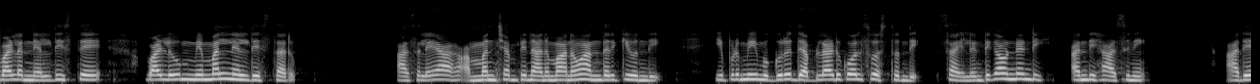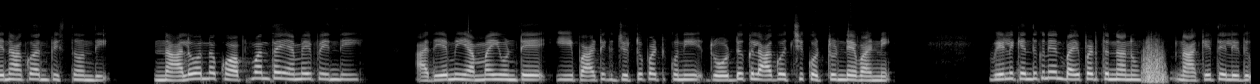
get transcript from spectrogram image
వాళ్ళని నిలదీస్తే వాళ్ళు మిమ్మల్ని నిలదీస్తారు. అసలే ఆ అమ్మని చంపిన అనుమానం అందరికీ ఉంది. ఇప్పుడు మీ ముగ్గురు దెబ్బలాడుకోవాల్సి వస్తుంది. సైలెంట్గా ఉండండి అంది హాసిని. అదే నాకు అనిపిస్తోంది. నాలో ఉన్న కోపం అంతా ఏమైపోయింది? అదే మీ అమ్మాయి ఉంటే ఈ పాటికి జుట్టు పట్టుకుని రోడ్డుకు లాగొచ్చి కొట్టుండేవాణ్ణి. వీళ్ళకెందుకు నేను భయపడుతున్నాను? నాకే తెలీదు.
